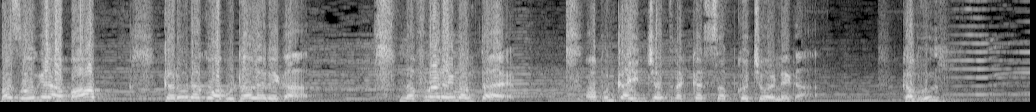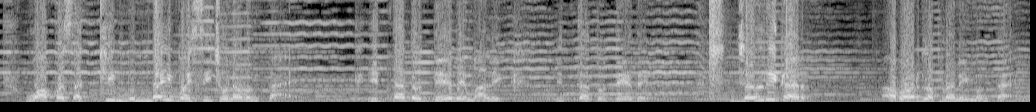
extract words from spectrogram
बस हो गया बाप। करोना को अब उठा लेने का लफड़ा नहीं माँगता है। अपन का इज़्ज़त रखकर सबको छोड़ने का। कबूल? वापस अक्की मुंबई वैसी छोना माँगता है। इतना तो दे दे मालिक, इतना तो दे दे। जल्दी कर। अब और लफड़ा नहीं माँगता है।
